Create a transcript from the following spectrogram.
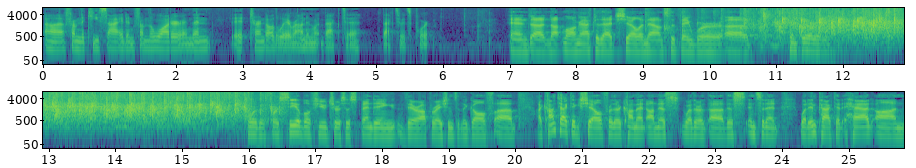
uh, from the quayside and from the water, and then it turned all the way around and went back to, back to its port. And uh, not long after that, Shell announced that they were uh, temporarily for the foreseeable future suspending their operations in the Gulf. Uh, I contacted Shell for their comment on this, whether uh, this incident, what impact it had on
